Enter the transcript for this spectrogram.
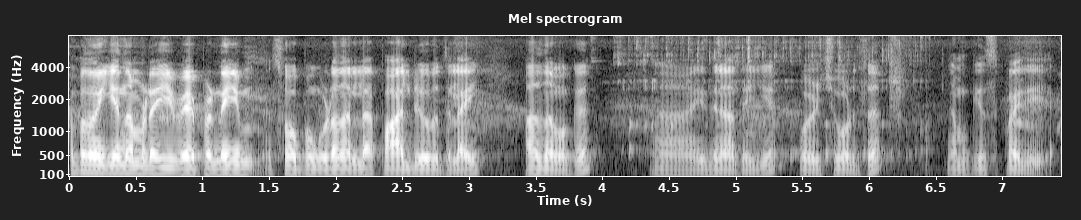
അപ്പോൾ നോക്കിയാൽ നമ്മുടെ ഈ വേപ്പെണ്ണയും സോപ്പും കൂടെ നല്ല പാൽ രൂപത്തിലായി. അത് നമുക്ക് ഇതിനകത്തേക്ക് ഒഴിച്ചു കൊടുത്ത് നമുക്ക് സ്പ്രേ ചെയ്യാം.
